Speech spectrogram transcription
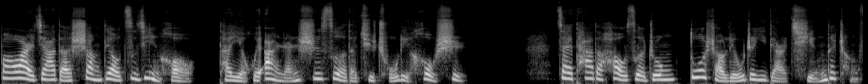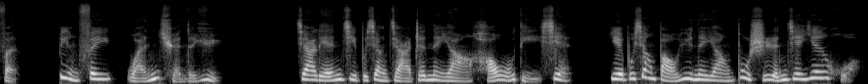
包二家的上吊自尽后，他也会黯然失色的去处理后事。在他的好色中，多少留着一点情的成分，并非完全的欲。贾琏既不像贾珍那样毫无底线，也不像宝玉那样不食人间烟火，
